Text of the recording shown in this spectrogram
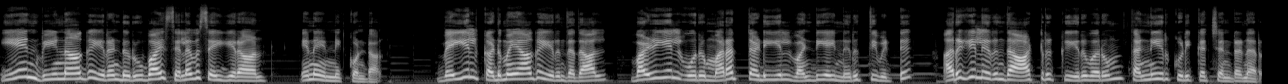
ஏன் வீணாக இரண்டு ரூபாய் செலவு செய்கிறான்? என எண்ணிக்கொண்டான். வெயில் கடுமையாக இருந்ததால் வழியில் ஒரு மரத்தடியில் வண்டியை நிறுத்திவிட்டு அருகில் இருந்த ஆற்றுக்கு இருவரும் தண்ணீர் குடிக்கச் சென்றனர்.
